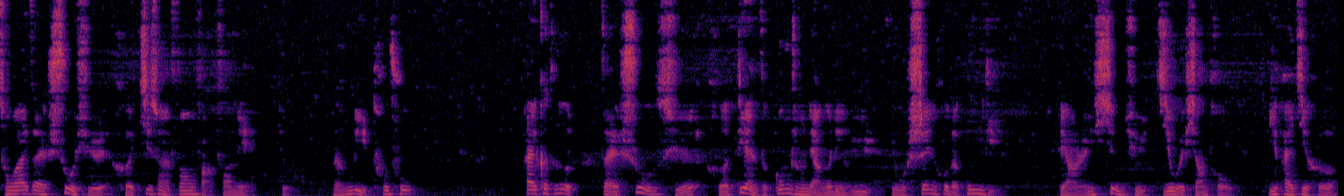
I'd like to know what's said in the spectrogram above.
从而在数学和计算方法方面就能力突出。埃克特。在数学和电子工程两个领域有深厚的功底，两人兴趣极为相投，一拍即合。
